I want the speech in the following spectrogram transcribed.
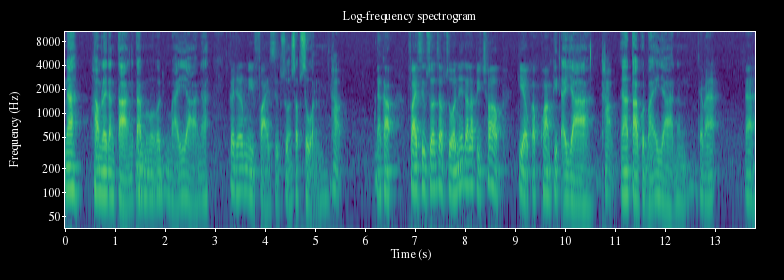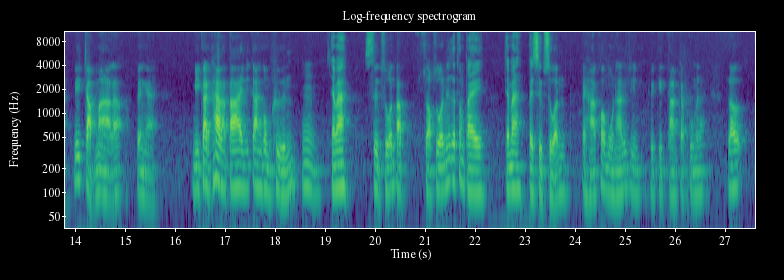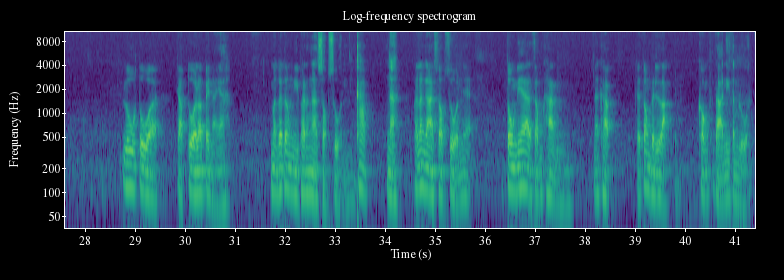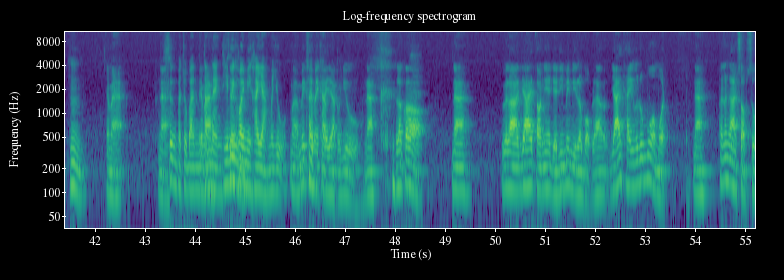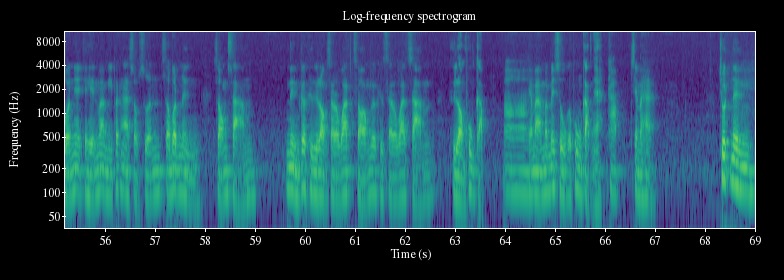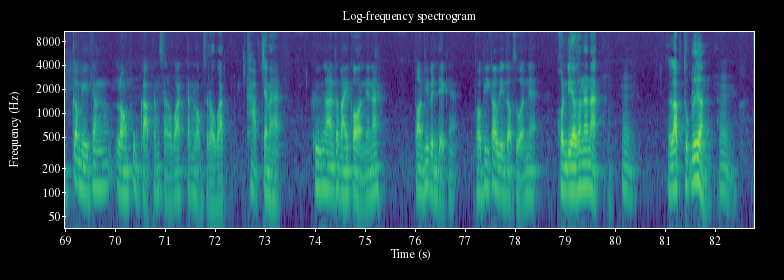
นะทำอะไรต่างๆ ตามประมวลกฎหมายอาญานะก็จะต้องมีฝ่ายสืบสวนสอบสวนครับนะครับ ฝ่ายสืบสวนสอบสวนนี่ก็รับผิดชอบ เกี่ยวกับความผิดอาญาครับนะตามกฎหมายอาญานั้นใช่ไหมฮะนะนี่จับมาแล้วเป็นไง มีการฆ่ากันตาย มีการข่มขืนอืมใช่ไหมสืบสวนปรับสอบสวนนี่ก็ต้องไปใช่ไหมไปสืบสวนไปหาข้อมูลหาวิธีไปติดตามจับกลุ่มไม่ได้แล้วรู้ตัวจับตัวแล้วไปไหนอะ มันก็ต้องมีพนักงานสอบสวนครับนะพนักงานสอบสวนเนี่ย ตรงเนี้ยสำคัญนะครับ จะต้องเป็นหลักของสถานีตำรวจอืมใช่ไหมฮะนะซึ่งปัจจุบันเป็นใช่ไหมตำแหน่งที่ซึ่งไม่ค่อยมีใครอยากมาอยู่มันไม่เคใช่ยไหมมีคใครัรบอยากอยู่นะ แล้วก็นะ เวลาย้ายตอนนี้เดี๋ยวนี้ไม่มีระบบแล้ว ย้ายใครไม่รู้มั่วหมดนะพนักงานสอบสวนเนี่ยจะเห็นว่ามีพนักงานสอบสวนสบหนึ่งสองสามหนึ่งก็คือรองสารวัตรสองก็คือสารวัตรสามคือรองผู้กำกับอ่าใช่ไหมมันไม่สูงกับผู้กำกับไงครับใช่ไหมฮะ ชุดหนึ่งก็มีทั้งรองผู้กำกับทั้งสารวัตรทั้งรองสารวัตรครับใช่ไหมฮะคืองานสมัยก่อนเนี่ยนะตอนพี่เป็นเด็กเนี่ยพอพี่เข้าเวียนสอบสวนเนี่ย คนเดียวเท่านั้นอะอืมรับทุกเรื่องอืม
